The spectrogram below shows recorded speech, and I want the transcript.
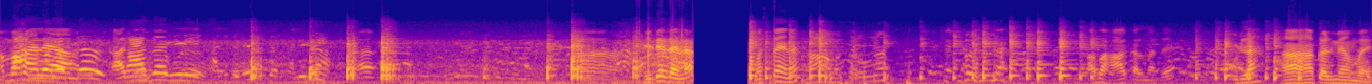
आंबा खायला हा. इथेच आहे ना? मस्त आहे हा ना आंबा हा कलमाचा आहे. कुठला? हा हा कलमी आंबा आहे.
